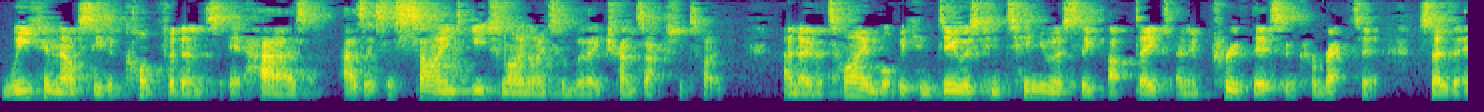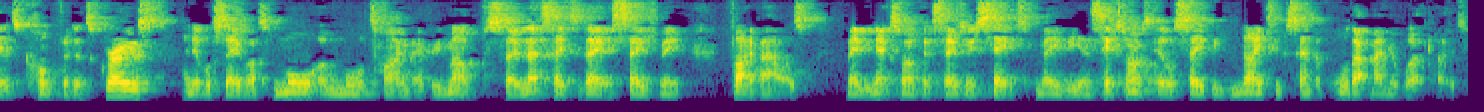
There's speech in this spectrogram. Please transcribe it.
we can now see the confidence it has as it's assigned each line item with a transaction type. And over time, what we can do is continuously update and improve this and correct it so that its confidence grows and it will save us more and more time every month. So let's say today it saves me five hours. Maybe next month it saves me six. Maybe in six months it'll save me 90% of all that manual workload.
